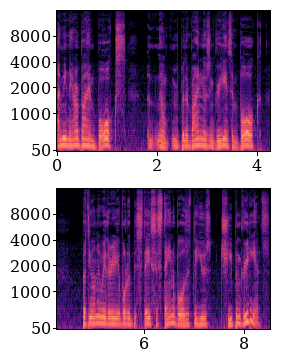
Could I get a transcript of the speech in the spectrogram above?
i mean they are buying bulks you know but they're buying those ingredients in bulk but the only way they're able to stay sustainable is if they use cheap ingredients.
